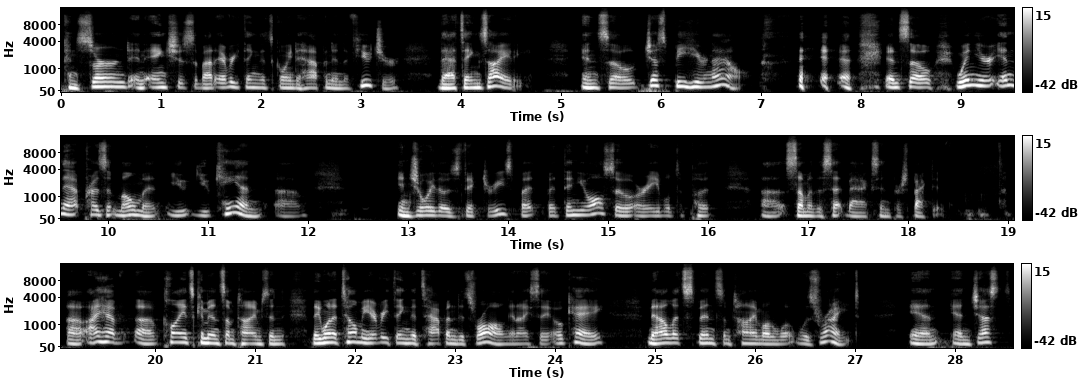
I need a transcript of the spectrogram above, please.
concerned and anxious about everything that's going to happen in the future, that's anxiety. And so just be here now. and so when you're in that present moment, you you can uh, enjoy those victories, but but then you also are able to put uh, some of the setbacks in perspective. Uh, I have uh, clients come in sometimes and they want to tell me everything that's happened that's wrong, and I say, okay, now let's spend some time on what was right. And and just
